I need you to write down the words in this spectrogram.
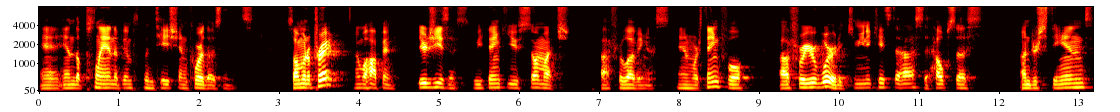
and, and, the plan of implementation for those needs. So, I'm going to pray and we'll hop in. Dear Jesus, we thank you so much uh, for loving us, and we're thankful uh, for your word. It communicates to us, it helps us understand,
